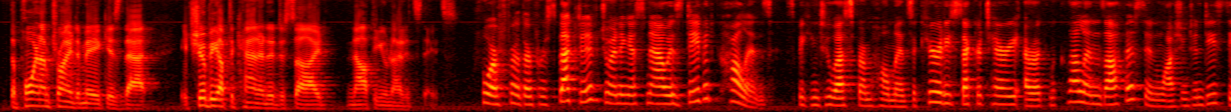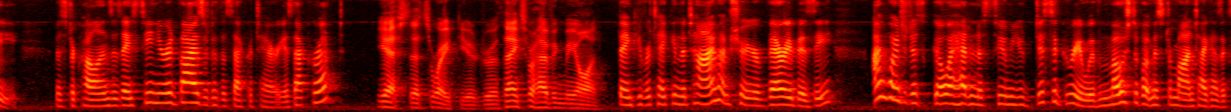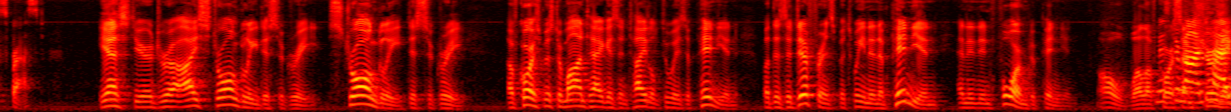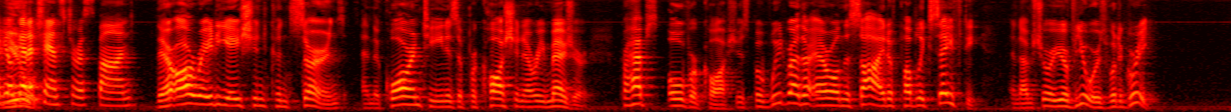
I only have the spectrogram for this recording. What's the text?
the point I'm trying to make is that it should be up to Canada to decide, not the United States. For further perspective, joining us now is David Collins, speaking to us from Homeland Security Secretary Eric McClellan's office in Washington, D.C. Mr. Collins is a senior advisor to the Secretary, is that correct? Yes, that's right, Deirdre. Thanks for having me on. Thank you for taking the time. I'm sure you're very busy. I'm going to just go ahead and assume you disagree with most of what Mr. Montag has expressed. Yes, Deirdre, I strongly disagree. Strongly disagree. Of course, Mr. Montag is entitled to his opinion, but there's a difference between an opinion and an informed opinion. Oh, well, of Mr. course, I'm Montag, sure that you'll you... get a chance to respond. There are radiation concerns, and the quarantine is a precautionary measure. Perhaps overcautious, but we'd rather err on the side of public safety, and I'm sure your viewers would agree.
